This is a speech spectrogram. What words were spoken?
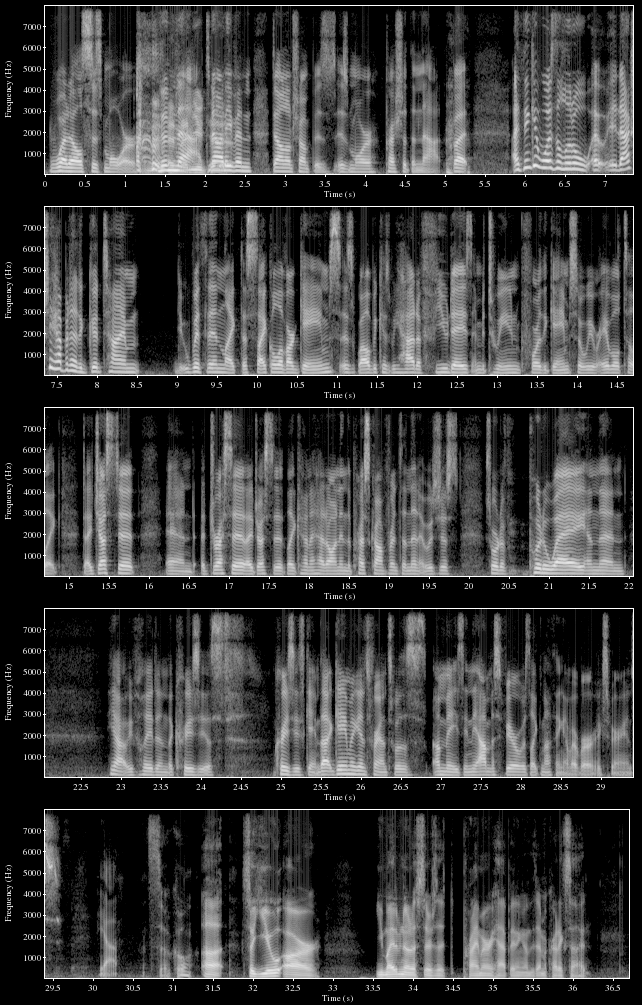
what else is more than that? Not it. even Donald Trump is is more pressure than that. But I think it was a little. Uh, it actually happened at a good time within like the cycle of our games as well because we had a few days in between before the game so we were able to like digest it and address it i addressed it like kind of head on in the press conference and then it was just sort of put away and then yeah we played in the craziest craziest game that game against france was amazing the atmosphere was like nothing i've ever experienced yeah That's so cool. Uh, so you are, you might have noticed there's a primary happening on the Democratic side.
